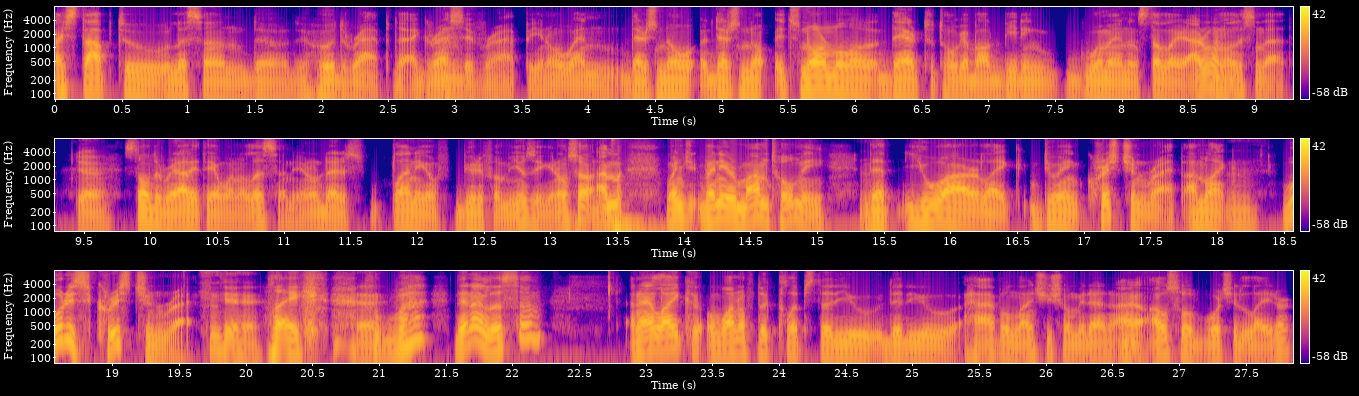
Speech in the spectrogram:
I stopped to listen the the hood rap, the aggressive Mm. rap. You know, when there's no, there's no. It's normal there to talk about beating women and stuff like that. I don't want to Mm. listen to that. Yeah. It's not the reality I want to listen. You know, there's plenty of beautiful music. You know, so Mm. I'm when when your mom told me that you are like doing Christian rap, I'm like, Mm. what is Christian rap? yeah. like Yeah. what? Then I listen. And I like one of the clips that you that you have online. She showed me that. I Mm. also watch it later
